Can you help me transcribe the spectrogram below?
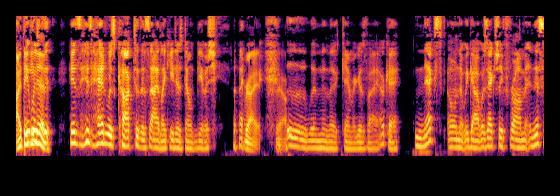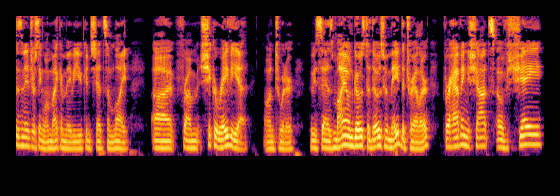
I think it he did. The, his his head was cocked to the side, like he just don't give a shit. Like, Right. Yeah. And then the camera goes by. Okay. Next own that we got was actually from, and this is an interesting one, Micah. Maybe you can shed some light. Uh, from Shikaravia on Twitter, who says, "My own goes to those who made the trailer for having shots of Shae,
